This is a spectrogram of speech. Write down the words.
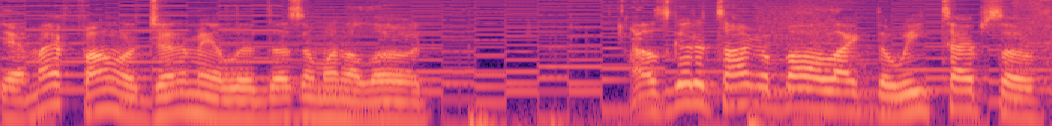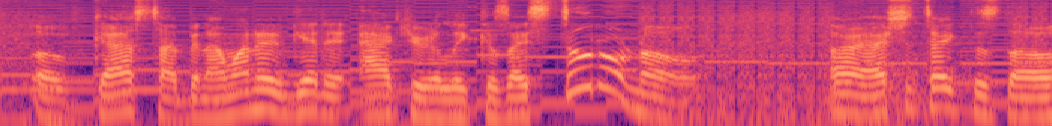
Yeah, my phone legitimately doesn't want to load. I was gonna talk about like the weak types of, of gas type and I wanted to get it accurately because I still don't know. Alright, I should take this though.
